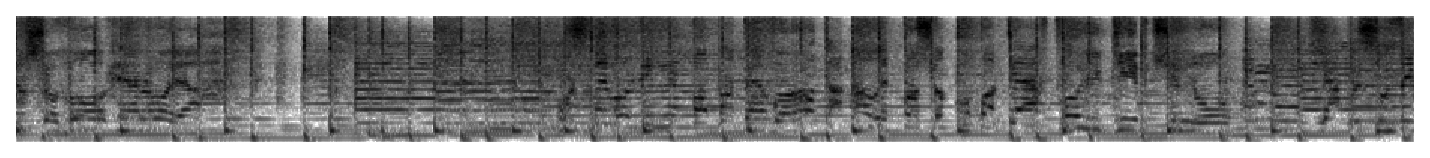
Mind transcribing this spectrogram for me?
нашого героя точно попаде в твою дівчину. Я пишу цей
